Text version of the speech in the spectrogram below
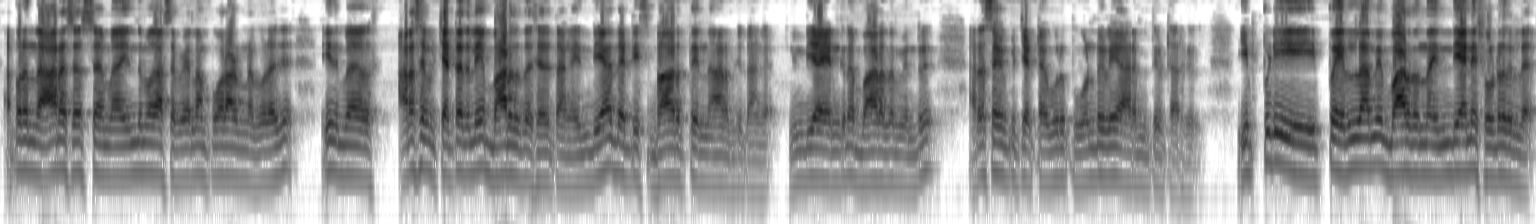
அப்புறம் இந்த ஆர்எஸ்எஸ் இந்து மகா சபையெல்லாம் போராடின பிறகு இது ம- அரசமைப்பு சட்டத்திலேயே பாரதத்தை சேர்த்துட்டாங்க. இந்தியா தட் இஸ் பாரத்ன்னு ஆரம்பிச்சிட்டாங்க. இந்தியா என்கிற பாரதம் என்று அரசமைப்பு சட்ட உறுப்பு ஒன்றிலே ஆரம்பித்து விட்டார்கள். இப்படி இப்போ எல்லாமே பாரதம் தான். இந்தியானே சொல்கிறதில்ல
